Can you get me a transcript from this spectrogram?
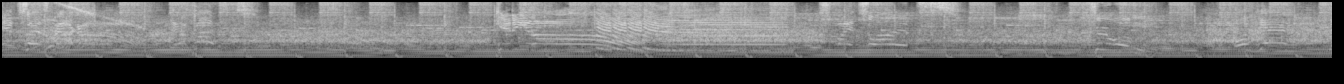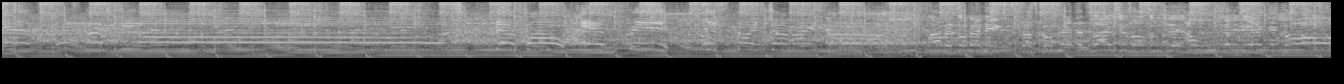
Hitzelsberger! Der passt! Kedira! 2 zu 1! Führung! Und jetzt, jetzt ist das! Der VfB ist deutscher Meister! Alles oder. Das komplette Fleisch ist aus dem Grill, auf den Grill hergekommen.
